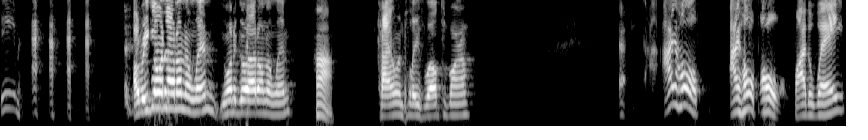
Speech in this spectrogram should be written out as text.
team. Are we going out on a limb? You want to go out on a limb? Huh? Kylan plays well tomorrow. I hope. I hope. Oh, by the way,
